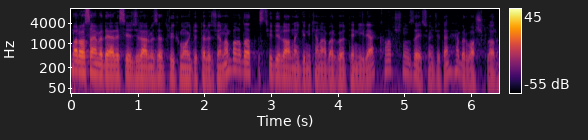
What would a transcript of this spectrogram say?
Merhaba sayın ve değerli seyircilerimize Türk Muaydı Televizyonu'ndan Bağdat stüdyolarına günlük ana haber bülteni ile karşınızdayız. Önceden haber başlıkları.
